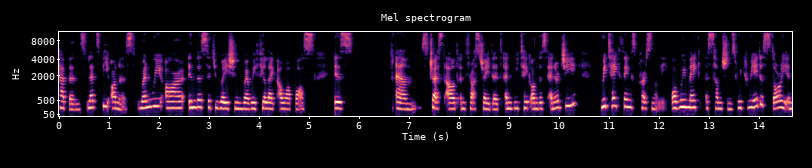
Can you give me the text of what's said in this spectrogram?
happens, let's be honest, when we are in the situation where we feel like our boss is um, stressed out and frustrated and we take on this energy, we take things personally or we make assumptions. We create a story in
